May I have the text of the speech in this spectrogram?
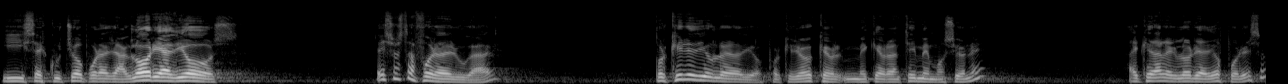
y se escuchó por allá, gloria a Dios. Eso está fuera de lugar. ¿Por qué le dio gloria a Dios? Porque yo me quebranté y me emocioné. ¿Hay que darle gloria a Dios por eso?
